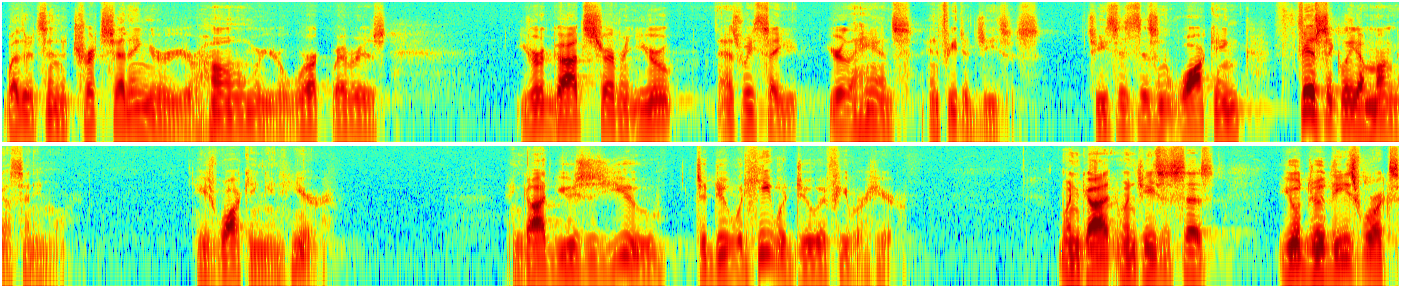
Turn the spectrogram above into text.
whether it's in a church setting or your home or your work, wherever it is. You're God's servant. You're, as we say, you're the hands and feet of Jesus. Jesus isn't walking physically among us anymore. He's walking in here. And God uses you to do what he would do if he were here. When God when Jesus says, "You'll do these works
